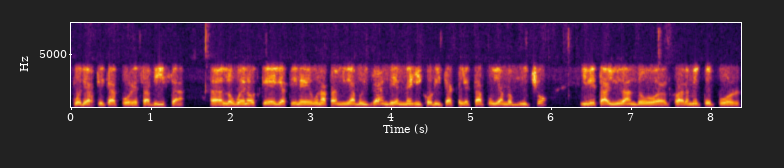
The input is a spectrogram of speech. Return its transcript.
puede aplicar por esa visa. Ah, lo bueno es que ella tiene una familia muy grande en México ahorita que le está apoyando mucho y le está ayudando ah, claramente por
